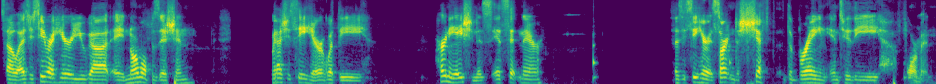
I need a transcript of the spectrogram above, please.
So as you see right here, you got a normal position. As you see here with the herniation, is it's sitting there. As you see here, it's starting to shift the brain into the foramen.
